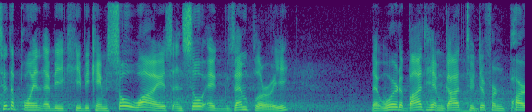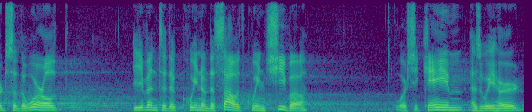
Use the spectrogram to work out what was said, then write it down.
to the point that he became so wise and so exemplary that word about him got to different parts of the world, even to the Queen of the South, Queen Sheba, where she came, as we heard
